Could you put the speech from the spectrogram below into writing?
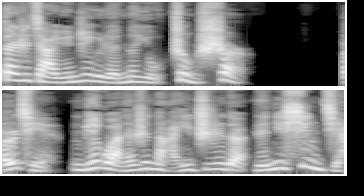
但是贾云这个人呢有正事儿，而且你别管他是哪一支的，人家姓贾。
